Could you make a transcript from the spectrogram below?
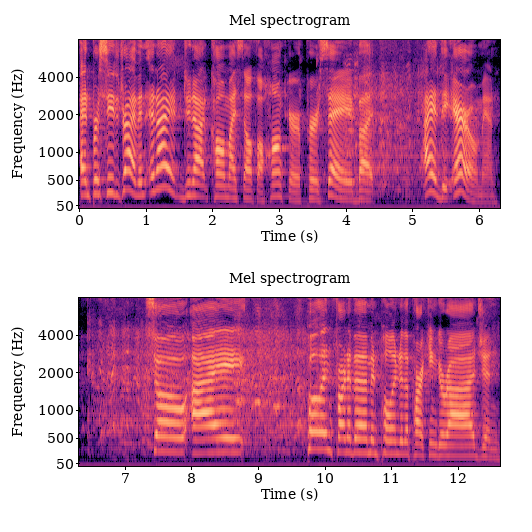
and proceed to drive. And, and I do not call myself a honker per se, but I had the arrow, man. So I pull in front of him and pull into the parking garage and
